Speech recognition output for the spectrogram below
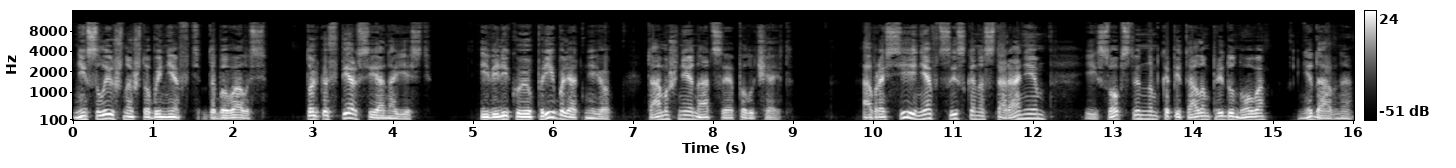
не слышно, чтобы нефть добывалась. Только в Персии она есть, и великую прибыль от нее тамошняя нация получает. А в России нефть сыскана старанием и собственным капиталом Придунова недавно.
